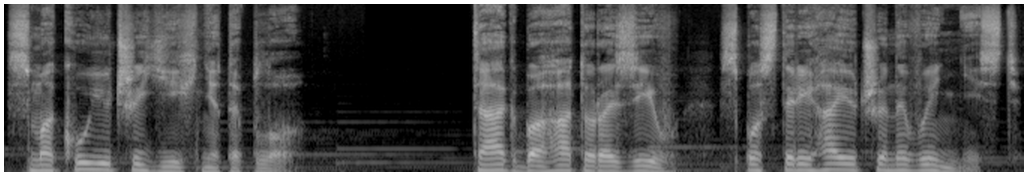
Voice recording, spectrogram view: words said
смакуючи їхнє тепло. Так багато разів, спостерігаючи невинність,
